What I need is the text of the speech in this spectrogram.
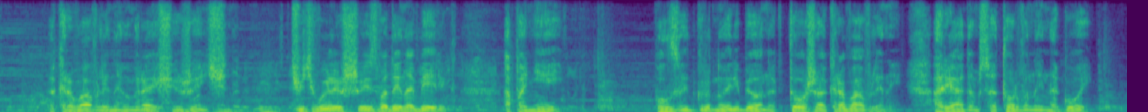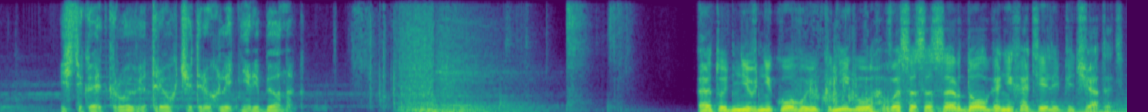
– окровавленная умирающая женщина, чуть вылезшая из воды на берег, а по ней ползает грудной ребенок, тоже окровавленный, а рядом с оторванной ногой истекает кровью трех-четырехлетний ребенок. Эту дневниковую книгу в СССР долго не хотели печатать.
